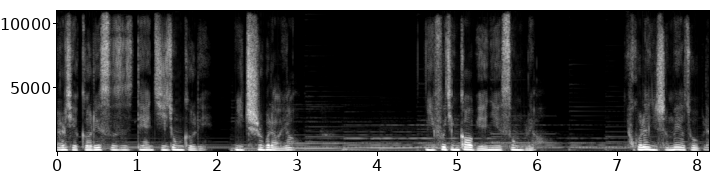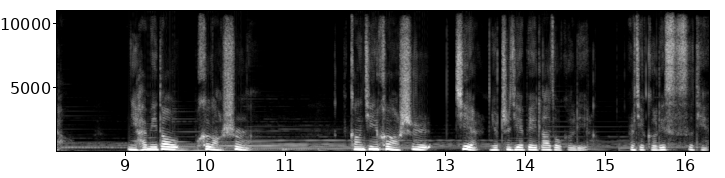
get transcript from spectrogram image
而且隔离十四天集中隔离，你吃不了药，你父亲告别你也送不了，你回来你什么也做不了，你还没到鹤岗市呢，刚进鹤岗市。界你就直接被拉走隔离了，而且隔离十四天，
